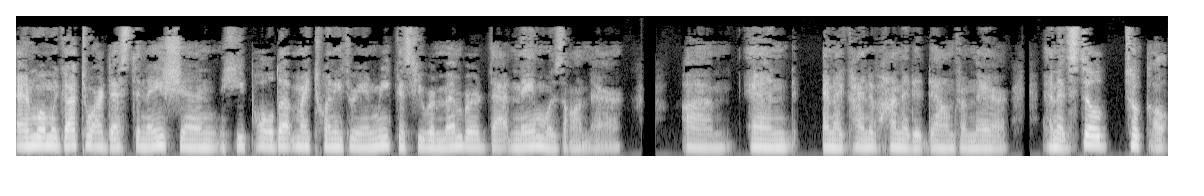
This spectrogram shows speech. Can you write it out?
And when we got to our destination, he pulled up my 23andMe because he remembered that name was on there. Um, and, and I kind of hunted it down from there and it still took a,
